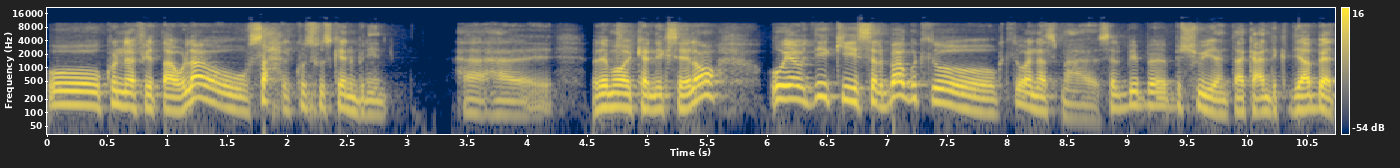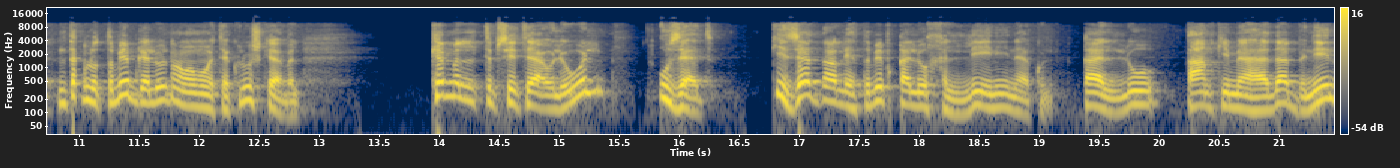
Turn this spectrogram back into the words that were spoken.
وكنا في طاولة وصح الكسكس كان بنين. vraiment كان excellent ويا ودي كي سربا قلت له قلت له أنا أسمع سربي بشوية أنت عندك diabète. ننتقلوا للطبيب قال له ما تاكلوش كامل. كمل التبسي تاعو الأول وزاد. كي زاد نهار ليه الطبيب قال له خليني ناكل. قال له طعام كيما هذا بنين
